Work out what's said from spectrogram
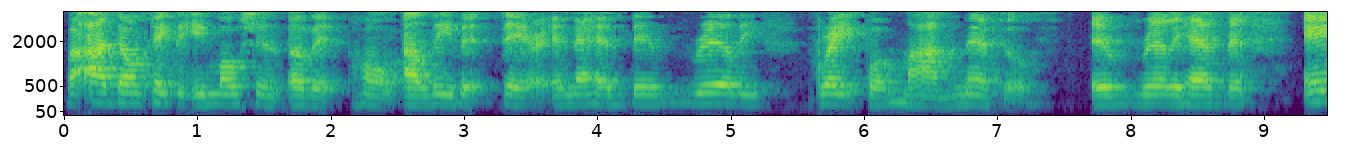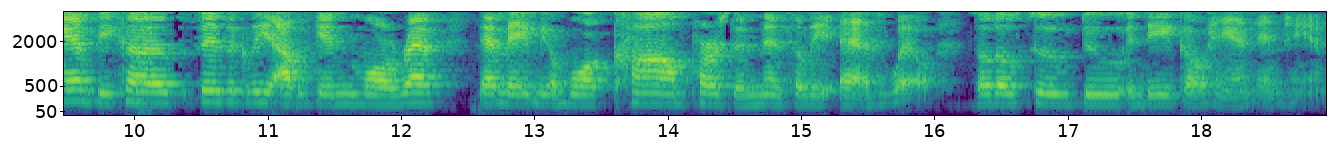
but I don't take the emotion of it home. I leave it there. And that has been really great for my mental. It really has been. And because physically I was getting more rest, that made me a more calm person mentally as well. So those two do indeed go hand in hand.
